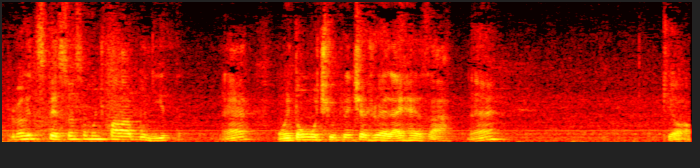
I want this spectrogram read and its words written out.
O problema é que as pessoas são muito de palavra bonita, né? ou então um motivo para a gente ajoelhar e rezar. Né? Aqui, ó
